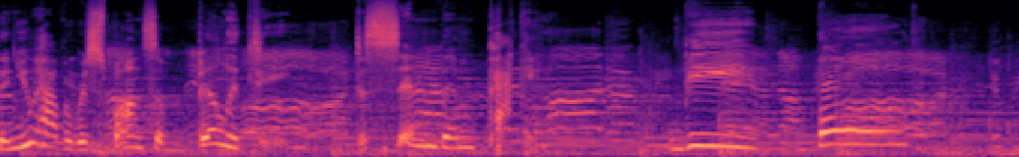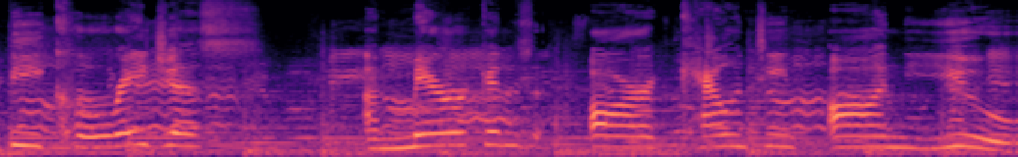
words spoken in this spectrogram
then you have a responsibility to send them packing. Be bold, be courageous. Americans are counting on you.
